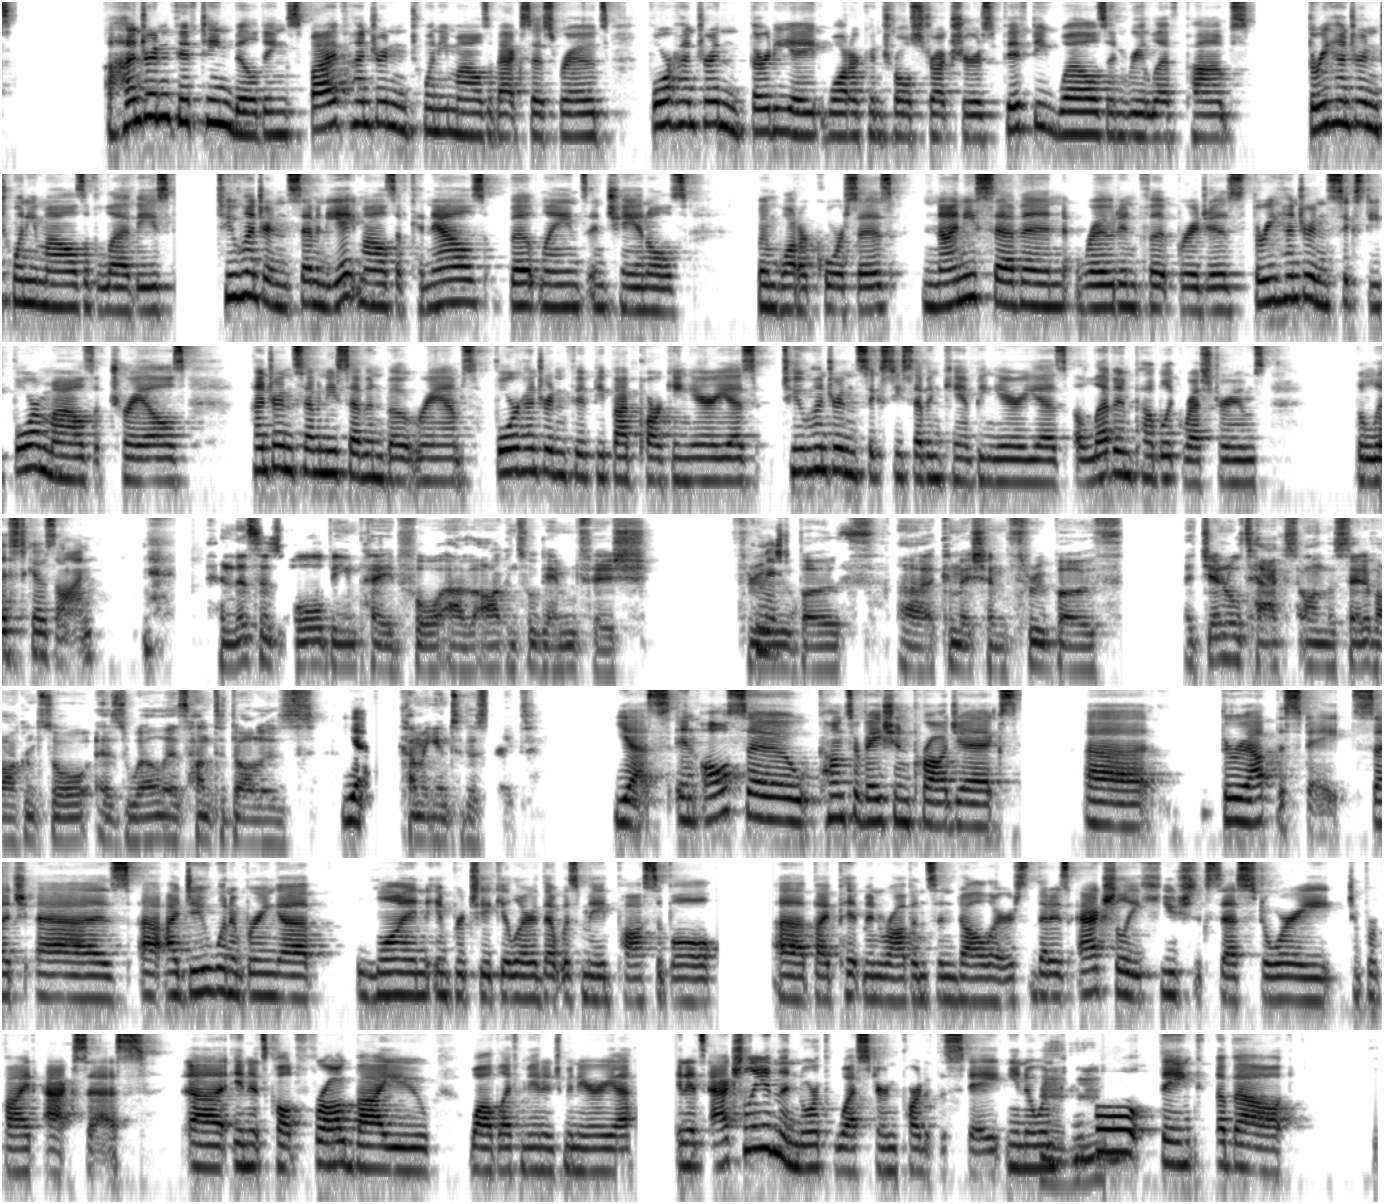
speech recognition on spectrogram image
115 buildings, 520 miles of access roads, 438 water control structures, 50 wells and relift pumps, 320 miles of levees, 278 miles of canals, boat lanes, and channels and water courses, 97 road and foot bridges, 364 miles of trails, 177 boat ramps, 455 parking areas, 267 camping areas, 11 public restrooms. The list goes on. And this is all being paid for out of the Arkansas Game and Fish through commission. both uh, commission, through both a general tax on the state of Arkansas as well as hunter dollars yes. coming into the state. Yes, and also conservation projects uh, throughout the state, such as uh, I do want to bring up one in particular that was made possible uh, by Pittman Robertson Dollars that is actually a huge success story to provide access. Uh, and it's called Frog Bayou Wildlife Management Area. And it's actually in the northwestern part of the state. You know, when mm-hmm. people think about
